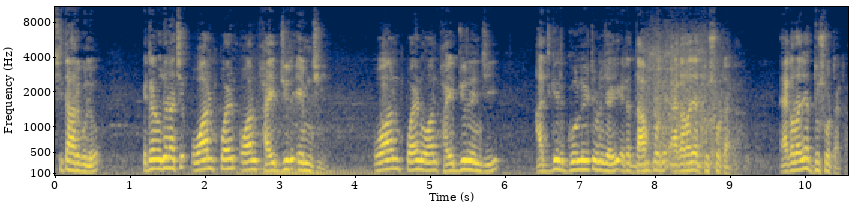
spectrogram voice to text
সীতাহারগুলো। এটার ওজন আছে one point one five zero mg one point one five zero mg আজকের গোল রেট অনুযায়ী এটার দাম পড়বে এগারো হাজার দুশো টাকা। এগারো হাজার দুশো টাকা।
